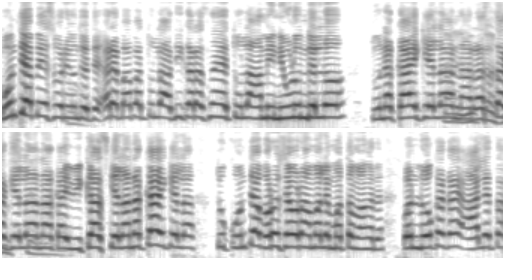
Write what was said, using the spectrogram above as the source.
कोणत्या बेसवर येऊन देते? अरे बाबा तुला अधिकारच नाही तुला आम्ही निवडून दिलो. तू ना काय केला? ना रस्ता केला ना. काय विकास केला ना काय केला? तू कोणत्या भरोश्यावर आम्हाला मतं मागत पण लोक काय आले तर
